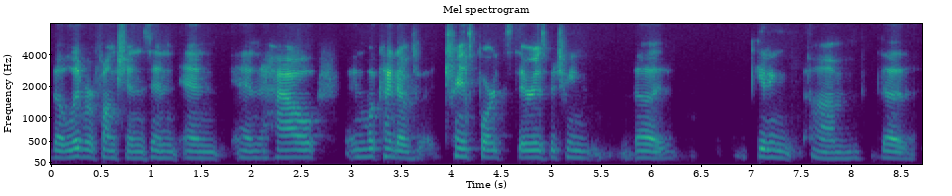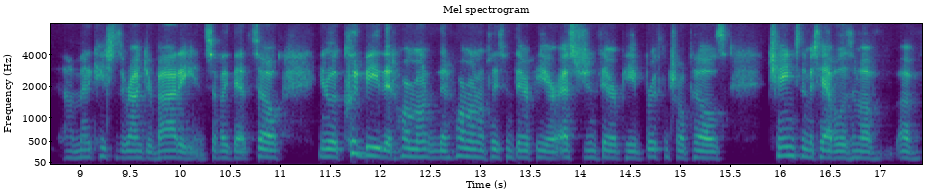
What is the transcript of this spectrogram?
the liver functions and and and how and what kind of transports there is between the getting um, the uh, medications around your body and stuff like that. So, you know, it could be that hormone that hormone replacement therapy or estrogen therapy, birth control pills, change the metabolism of of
